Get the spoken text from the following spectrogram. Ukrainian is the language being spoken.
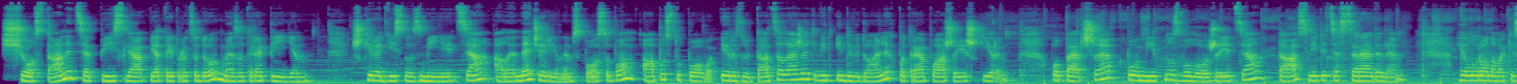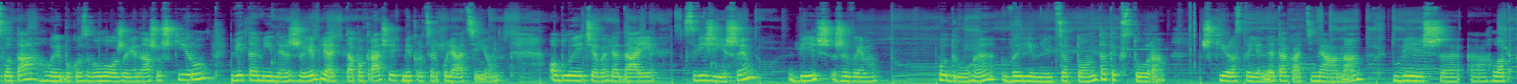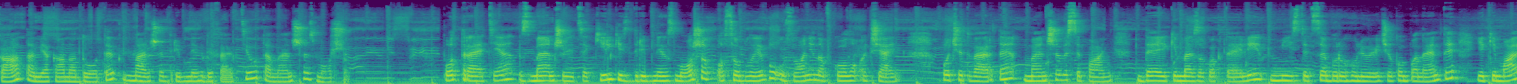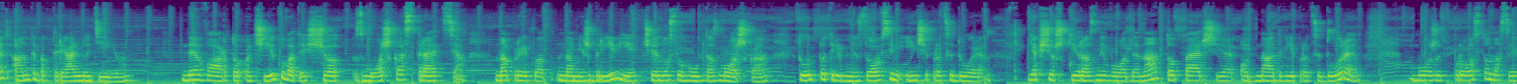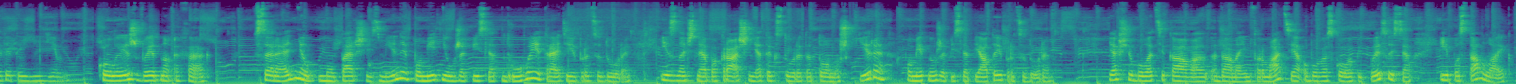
Що станеться після п'яти процедур мезотерапії? Шкіра дійсно змінюється, але не чарівним способом, а поступово, і результат залежить від індивідуальних потреб вашої шкіри. По-перше, помітно зволожується та світиться зсередини. Гіалуронова кислота глибоко зволожує нашу шкіру, вітаміни живлять та покращують мікроциркуляцію. Обличчя виглядає свіжішим, більш живим. По-друге, вирівнюється тон та текстура. Шкіра стає не така тьмяна, більш е, гладка та м'яка на дотик, менше дрібних дефектів та менше зморшок. По-третє, зменшується кількість дрібних зморшок, особливо у зоні навколо очей. По-четверте, менше висипань. Деякі мезококтейлі містять себорегулюючі компоненти, які мають антибактеріальну дію. Не варто очікувати, що зморшка стреться, наприклад, на міжбрів'ї чи носогубна зморшка. Тут потрібні зовсім інші процедури. Якщо шкіра зневоднена, то перші одна-дві процедури можуть просто наситити її. Коли ж видно ефект? В середньому перші зміни помітні вже після другої, третьої процедури, і значне покращення текстури та тону шкіри помітно вже після п'ятої процедури. Якщо була цікава дана інформація, обов'язково підписуйся і постав лайк.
